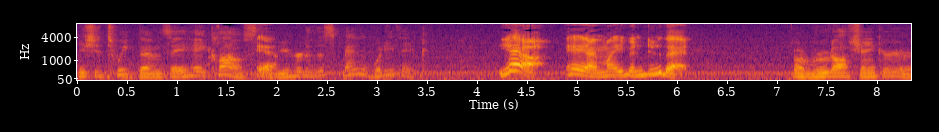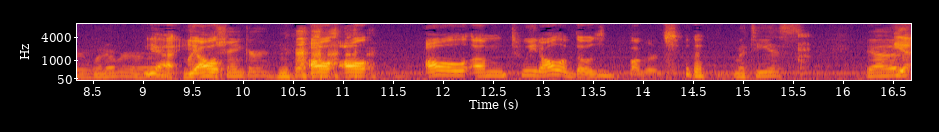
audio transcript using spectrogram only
You should tweet them and say, "Hey Klaus, Yeah. have you heard of this band? What do you think?" Yeah. Hey, I might even do that. Or Rudolf Schenker or whatever. Or Yeah, Michael y'all- Schenker. I'll, I'll, I'll um tweet all of those buggers. Matthias. Yeah. yeah.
